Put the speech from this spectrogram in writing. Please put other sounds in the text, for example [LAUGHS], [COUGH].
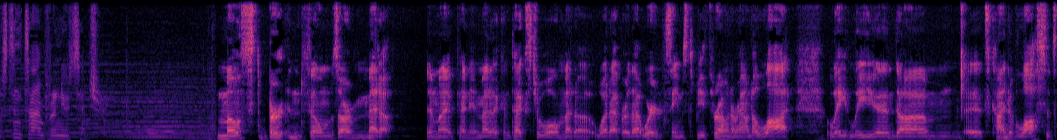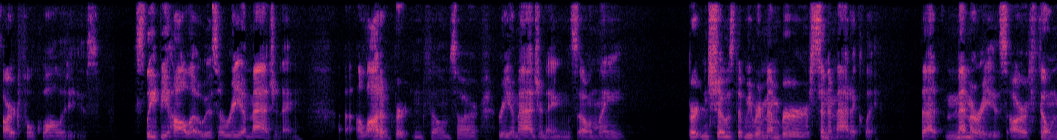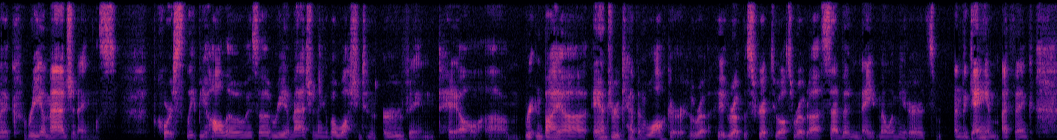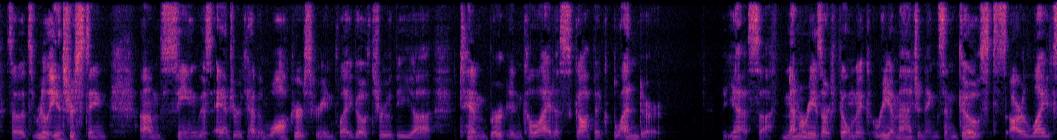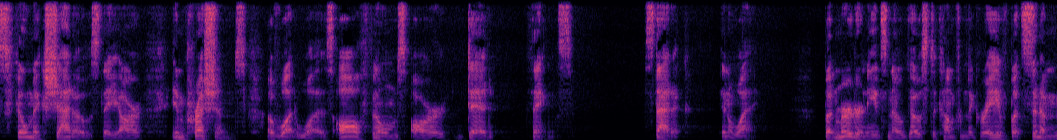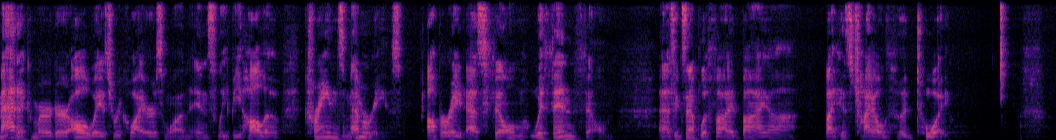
just in time for a new century. Most Burton films are meta, in my opinion, meta contextual, meta whatever. That word seems to be thrown around a lot lately, and um, it's kind of lost its artful qualities. Sleepy Hollow is a reimagining. A lot of Burton films are reimaginings, only Burton shows that we remember cinematically, that memories are filmic reimaginings course, Sleepy Hollow is a reimagining of a Washington Irving tale um, written by uh, Andrew Kevin Walker, who wrote, who wrote the script, who also wrote a 7, 8 millimeter, and the game, I think. So it's really [LAUGHS] interesting um, seeing this Andrew Kevin Walker screenplay go through the uh, Tim Burton kaleidoscopic blender yes, uh, memories are filmic reimaginings, and ghosts are life's filmic shadows. They are impressions of what was. All films are dead things, static in a way. But murder needs no ghost to come from the grave, but cinematic murder always requires one. In Sleepy Hollow, Crane's memories operate as film within film, as exemplified by, uh, by his childhood toy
